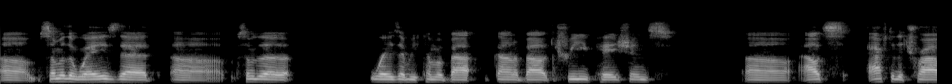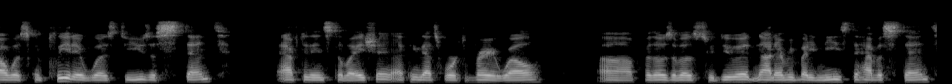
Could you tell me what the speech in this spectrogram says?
Um, some of the ways that uh, some of the ways that we come about gone about treating patients uh, outs after the trial was completed was to use a stent after the installation. I think that's worked very well uh, for those of us who do it. Not everybody needs to have a stent.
